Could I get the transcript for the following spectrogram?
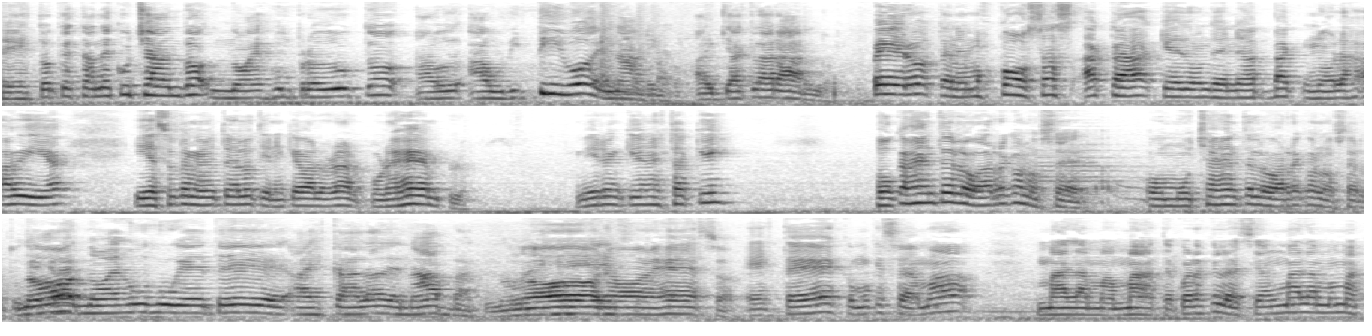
esto que están escuchando no es un producto au- auditivo de Natback, hay que aclararlo. Pero tenemos cosas acá que donde Napback no las había y eso también ustedes lo tienen que valorar. Por ejemplo, miren quién está aquí. Poca gente lo va a reconocer o mucha gente lo va a reconocer. ¿Tú qué No, no es un juguete a escala de Napback. No, No, es no es eso. Este es, ¿cómo que se llama? Mala mamá. ¿Te acuerdas que le decían mala mamá?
